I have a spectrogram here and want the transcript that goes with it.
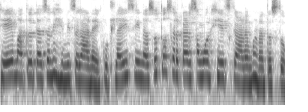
हे मात्र त्याचं नेहमीचं गाणं आहे. कुठलाही सीन असो तो सरकारसमोर हेच गाणं म्हणत असतो.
